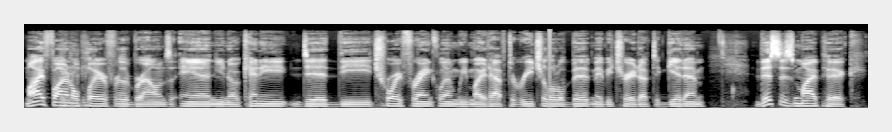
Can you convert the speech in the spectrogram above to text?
my final player for the Browns, and you know, Kenny did the Troy Franklin. We might have to reach a little bit, maybe trade up to get him. This is my pick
